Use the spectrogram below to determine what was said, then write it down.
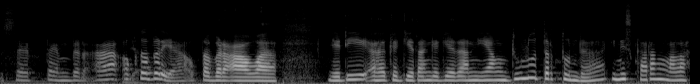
September, ah, Oktober ya, Oktober awal. Jadi kegiatan-kegiatan uh, yang dulu tertunda ini sekarang malah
